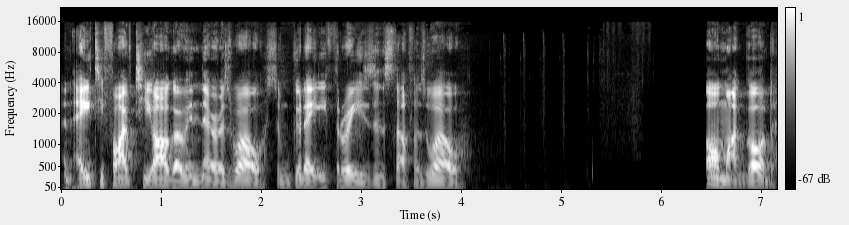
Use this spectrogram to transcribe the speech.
An 85 Thiago in there as well. Some good 83s and stuff as well. Oh my god.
